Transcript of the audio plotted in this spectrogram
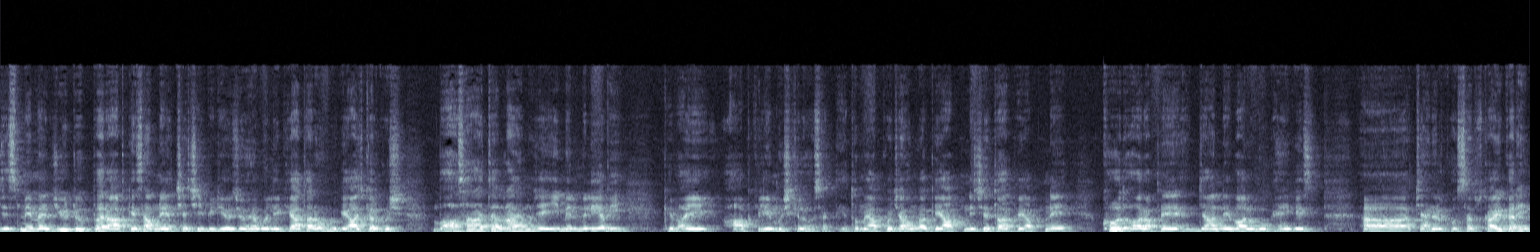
जिसमें मैं यूट्यूब पर आपके सामने अच्छी अच्छी वीडियो जो है वो लेके आता रहूँ, क्योंकि आजकल कुछ बहुत सारा चल रहा है। मुझे ईमेल मिली अभी कि भाई, आपके लिए मुश्किल हो सकती है। तो मैं आपको चाहूँगा कि आप निश्चित तौर पर अपने खुद और अपने जानने वालों को कहें कि चैनल को सब्सक्राइब करें।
